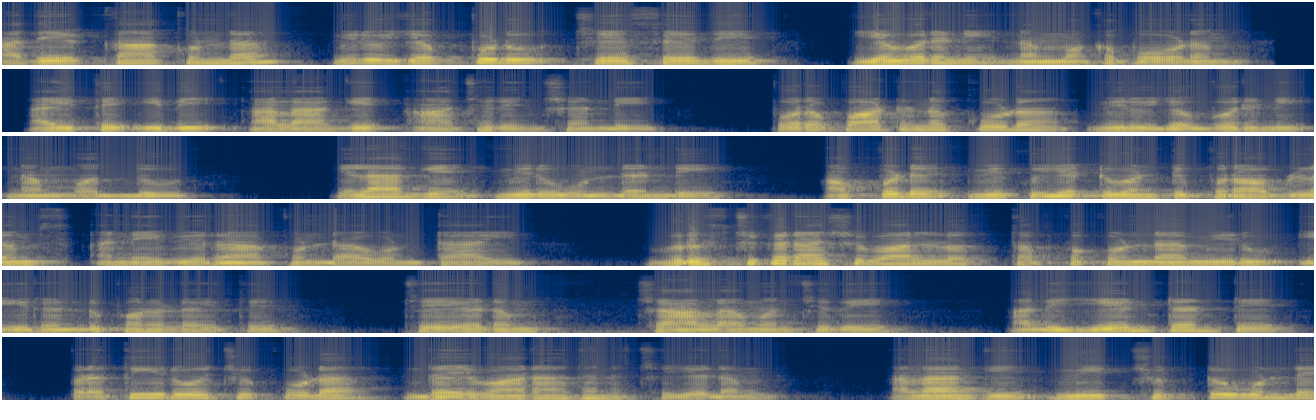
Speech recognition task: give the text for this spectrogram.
అదే కాకుండా మీరు ఎప్పుడు చేసేది ఎవరిని నమ్మకపోవడం. అయితే ఇది అలాగే ఆచరించండి. పొరపాటున కూడా మీరు ఎవరిని నమ్మొద్దు. ఇలాగే మీరు ఉండండి. అప్పుడే మీకు ఎటువంటి ప్రాబ్లమ్స్ అనేవి రాకుండా ఉంటాయి. వృశ్చిక రాశి వాళ్ళు తప్పకుండా మీరు ఈ రెండు పనులైతే చేయడం చాలా మంచిది. అది ఏంటంటే ప్రతిరోజు కూడా దైవారాధన చేయడం. అలాగే మీ చుట్టూ ఉండే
